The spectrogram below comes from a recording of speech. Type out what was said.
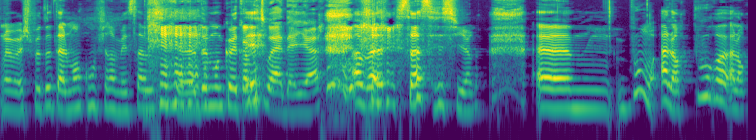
Ouais, bah, je peux totalement confirmer ça aussi euh, de mon côté. Comme toi d'ailleurs. ah bah ça c'est sûr. Euh, bon, alors pour euh, alors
